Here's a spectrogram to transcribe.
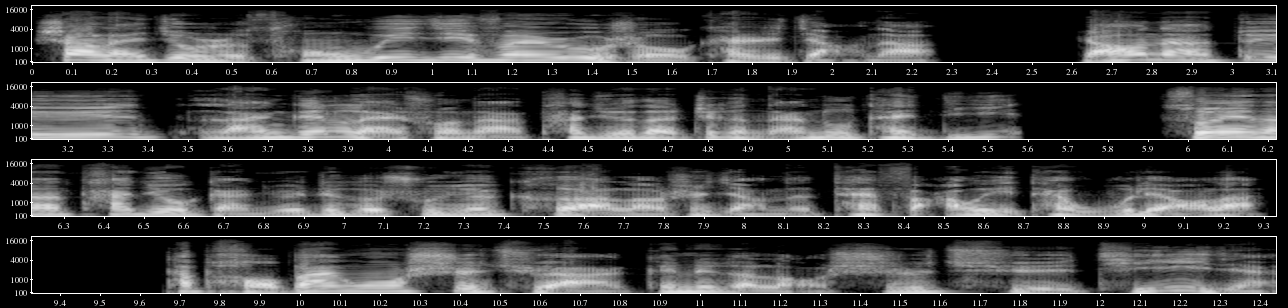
上来就是从微积分入手开始讲的。然后呢，对于兰根来说呢，他觉得这个难度太低，所以呢，他就感觉这个数学课啊，老师讲的太乏味、太无聊了。他跑办公室去啊，跟这个老师去提意见。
